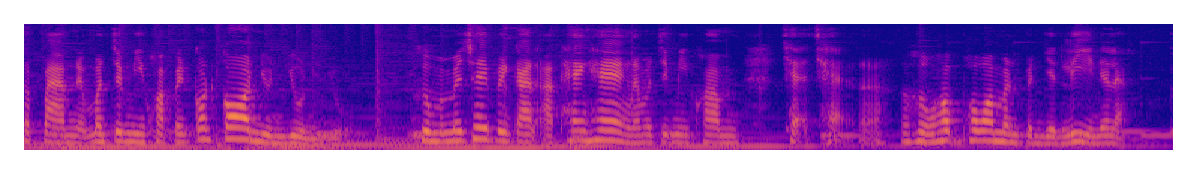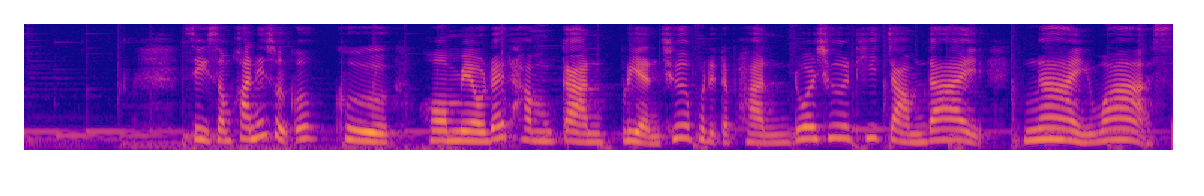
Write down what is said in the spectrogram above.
สแปมเนี่ยมันจะมีความเป็นก้อนๆหยุ่นๆอยู่ คือมันไม่ใช่เป็นการอัดแห้งๆนะ มันจะมีความแฉะๆนะ ก็คือเพราะเพราะว่ามันเป็นเยลลี่นี่แหละสิ่งสำคัญที่สุดก็คือฮอร์เมลได้ทำการเปลี่ยนชื่อผลิตภัณฑ์ ด้วยชื่อที่จำได้ง่ายว่าส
